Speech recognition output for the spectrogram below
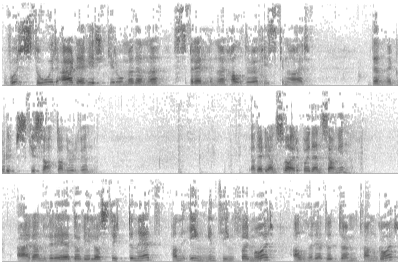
Hvor stor er det virkerommet denne sprellende, halvdøde fisken har? Denne glupske satanulven. Ja, det er det han svarer på i den sangen. Er han vred og vil oss styrte ned, han ingenting formår, allerede dømt han går.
